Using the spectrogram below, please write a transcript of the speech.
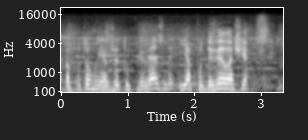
а потім, як вже тут привезли, я подивилася,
